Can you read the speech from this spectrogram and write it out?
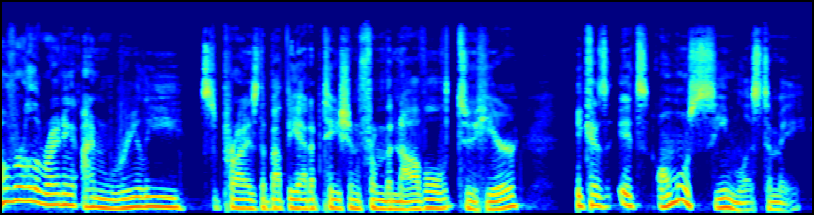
Overall, the writing, I'm really surprised about the adaptation from the novel to here because it's almost seamless to me.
